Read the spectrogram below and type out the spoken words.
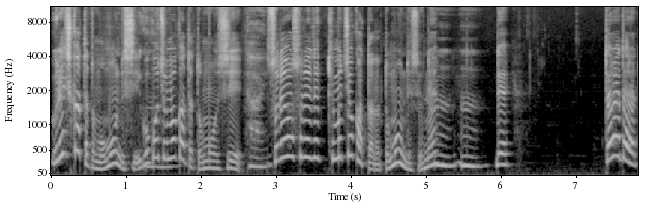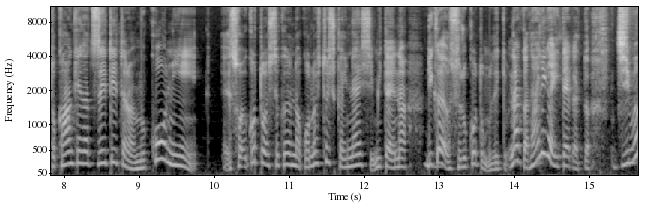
嬉しかったとも思うんですし居心地も良かったと思うし、はい。それはそれで気持ちよかったんだと思うんですよね。うんうん。でだらだらと関係が続いていたのは向こうにえそういうことをしてくれるのはこの人しかいないしみたいな理解をすることもできる。なんか何が言いたいかというと自分の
